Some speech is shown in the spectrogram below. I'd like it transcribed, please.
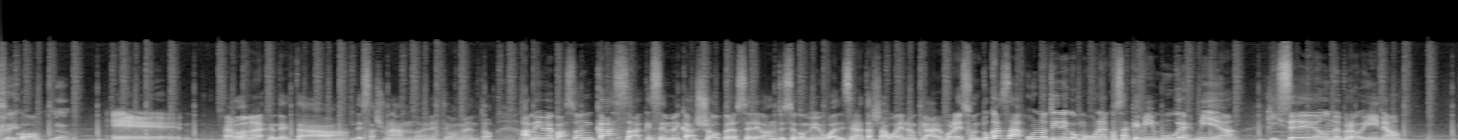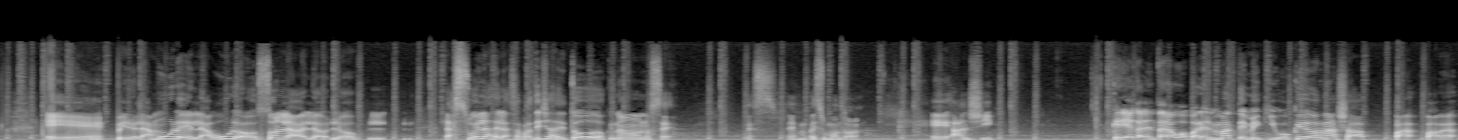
Sí, asco. no. Eh, perdón a la gente que está desayunando en este momento. A mí me pasó en casa que se me cayó, pero se levantó y se comió igual, dice Natalia. Bueno, claro, por eso. En tu casa uno tiene como una cosa que mi mugre es mía y sé de dónde provino. Eh, pero la mugre del laburo son la- lo- lo- las suelas de las zapatillas de todos. No, no sé. Es, es- es un montón. Eh, Angie. Quería calentar agua para el mate, me equivoqué de hornalla, pa- pa-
